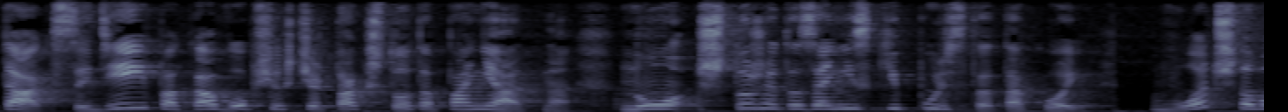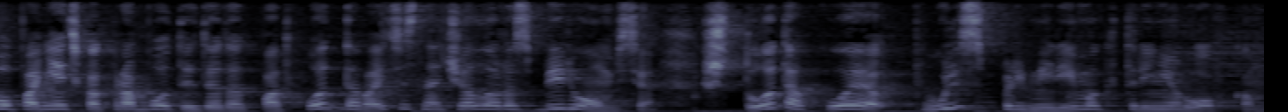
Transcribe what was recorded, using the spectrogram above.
Так, с идеей пока в общих чертах что-то понятно. Но что же это за низкий пульс-то такой? Вот, чтобы понять, как работает этот подход, давайте сначала разберемся, что такое пульс примиримо к тренировкам,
